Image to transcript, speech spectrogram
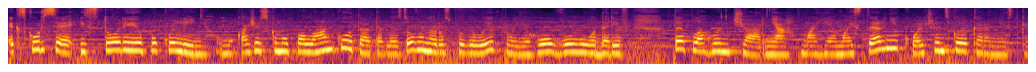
Екскурсія історією поколінь у Мукачівському паланку театралізовано розповіли про його володарів. Тепла гончарня, магія майстерні Кольчинської керамістки.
